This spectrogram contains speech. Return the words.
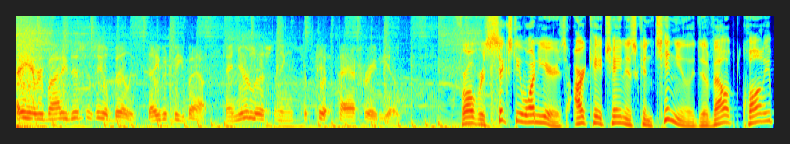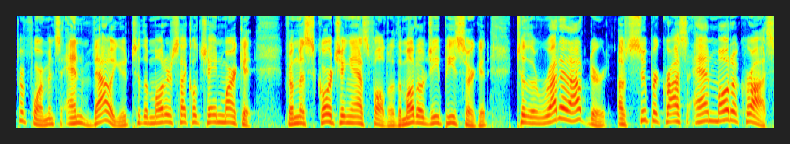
Hey everybody, this is Hillbilly, David Bebout, and you're listening to Pit Pass Radio. For over 61 years, RK Chain has continually developed quality performance and value to the motorcycle chain market. From the scorching asphalt of the MotoGP circuit to the rutted out dirt of supercross and motocross,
